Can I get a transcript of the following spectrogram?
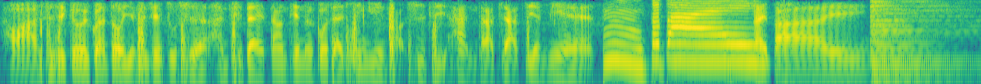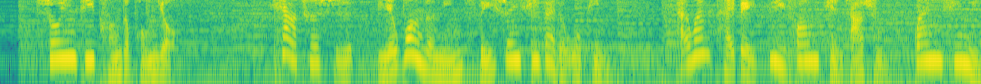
好啊，谢谢各位观众，也谢谢主持人，很期待当天能够在幸运草市集和大家见面。嗯，拜拜，拜拜。收音机旁的朋友，下车时别忘了您随身携带的物品。台湾台北地方检察署关心您。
